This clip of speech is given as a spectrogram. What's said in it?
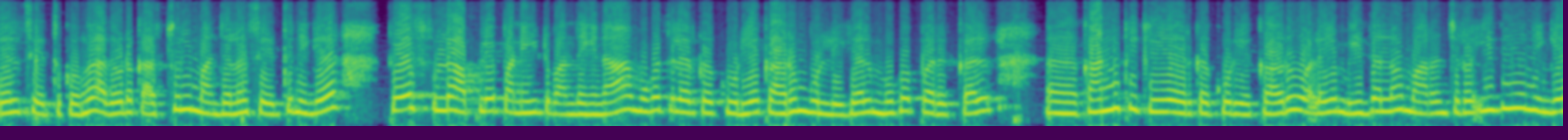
ஜெல் சேர்த்துக்கோங்க. அதோட கஸ்தூரி மஞ்சளும் சேர்த்து நீங்க ஃபேஸ் ஃபுல்லா அப்ளை பண்ணிட்டு வந்தீங்கன்னா முகத்துல இருக்கக்கூடிய கரும்புள்ளிகள் முகப்பருக்கள் கண்ணுக்கு கீழே இருக்கக்கூடிய கருவளையம் இதெல்லாம் மறைஞ்சிடும் இதையும் நீங்க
